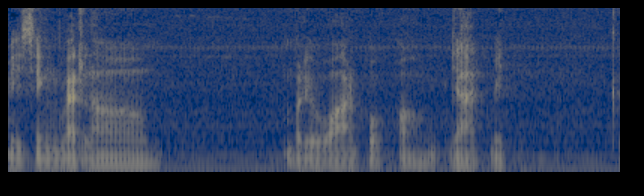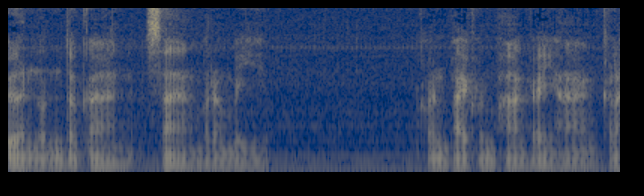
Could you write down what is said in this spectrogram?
มีสิ่งแวดล้อม บริวารพวกพ้องญาติมิตร เกื้อหนุนต่อการสร้างบารมี คนไปคนผ่านก็ให้ห่างไกล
